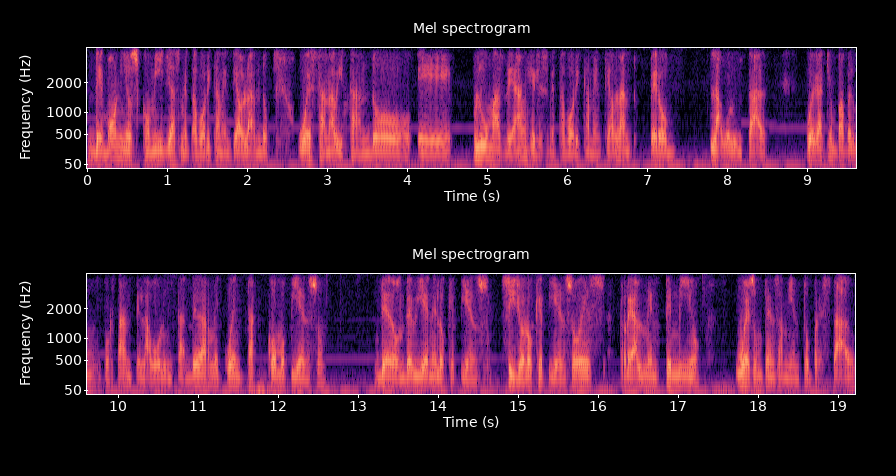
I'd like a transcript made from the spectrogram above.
demonios, comillas, metafóricamente hablando, o están habitando eh, plumas de ángeles, metafóricamente hablando. Pero la voluntad juega aquí un papel muy importante, la voluntad de darme cuenta cómo pienso, de dónde viene lo que pienso, si yo lo que pienso es realmente mío o es un pensamiento prestado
